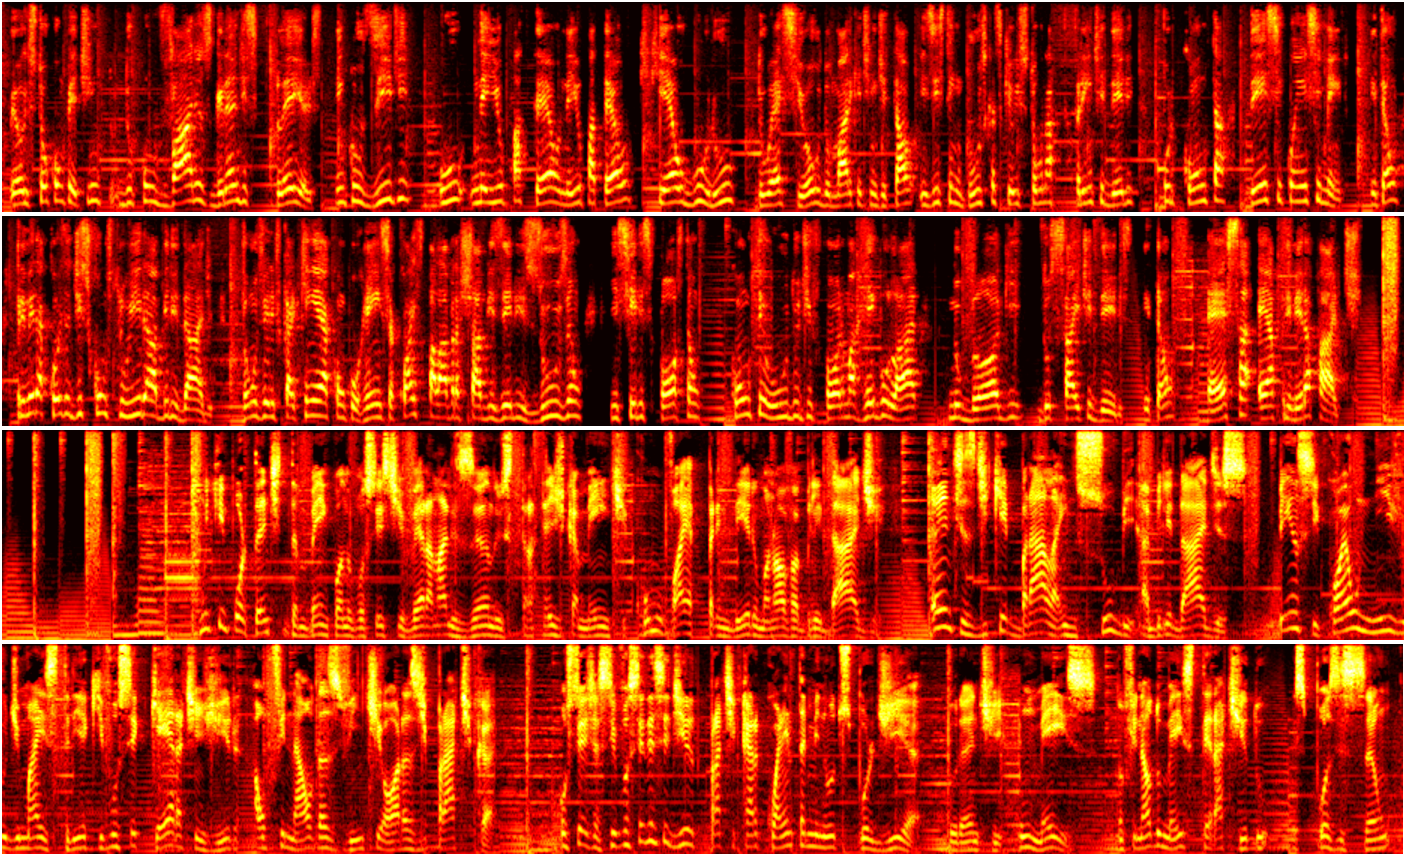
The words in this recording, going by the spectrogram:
eu estou competindo com vários grandes players, inclusive o Neil Patel. Neil Patel, que é o guru do SEO, do marketing digital, existem buscas que eu estou na frente dele por conta desse conhecimento. Então, primeira coisa, desconstruir a habilidade. Vamos verificar quem é a concorrência, quais palavras-chave eles usam e se eles postam conteúdo de forma regular no blog do site deles. Então, essa é a primeira parte. Muito importante também quando você estiver analisando estrategicamente como vai aprender uma nova habilidade, Antes de quebrá-la em sub-habilidades, pense qual é o nível de maestria que você quer atingir ao final das 20 horas de prática. Ou seja, se você decidir praticar 40 minutos por dia durante um mês, no final do mês terá tido exposição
